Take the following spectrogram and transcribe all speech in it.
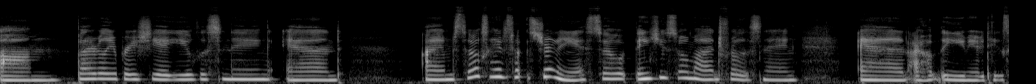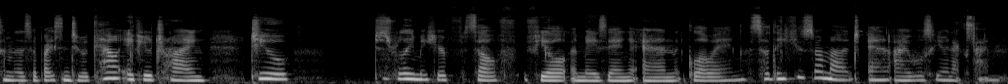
Um, but I really appreciate you listening, and I'm so excited to start this journey. So thank you so much for listening, and I hope that you maybe take some of this advice into account if you're trying to just really make yourself feel amazing and glowing. So, thank you so much, and I will see you next time.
